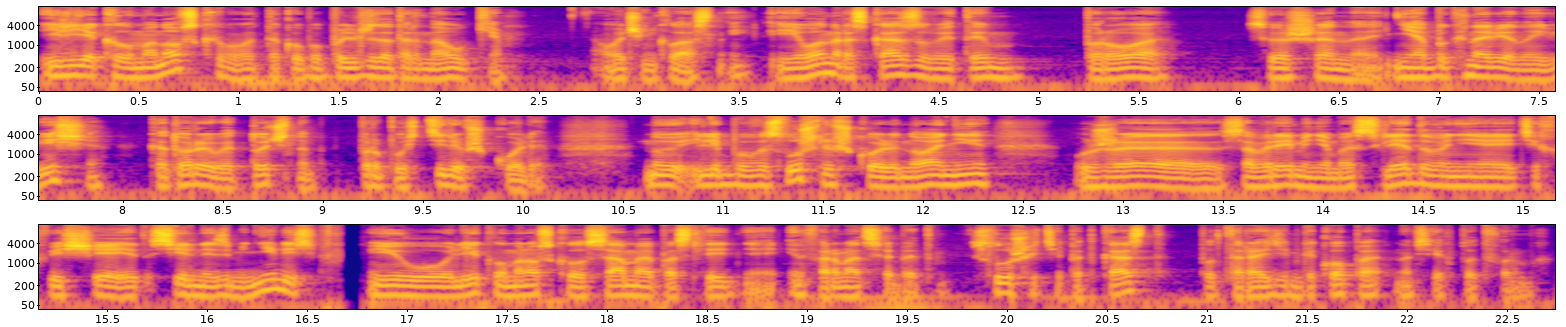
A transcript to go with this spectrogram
Илье Колмановскому, такой популяризатор науки, очень классный, и он рассказывает им про совершенно необыкновенные вещи, которые вы точно пропустили в школе. Ну, либо вы слушали в школе, но они уже со временем исследования этих вещей сильно изменились, и у Ильи Колмановского самая последняя информация об этом. Слушайте подкаст «Полтора землекопа» на всех платформах.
